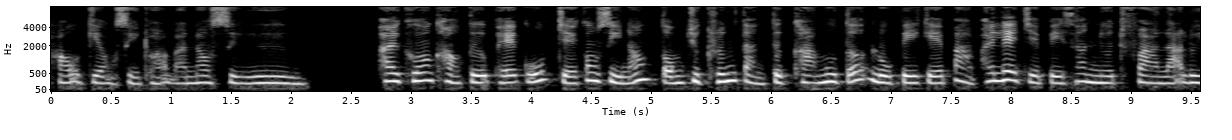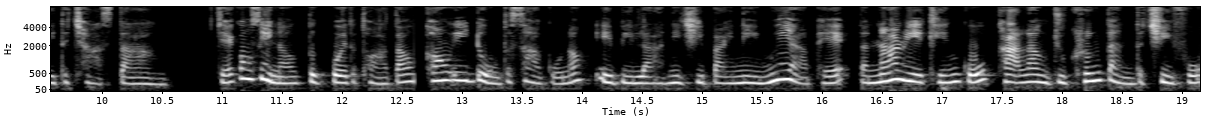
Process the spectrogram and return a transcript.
အောက်ကြောင်စီထွားပါနောက်စီ ဖိုင်ခွန်းခေါtựဖဲကိုကျဲကောင်စီနောင်တုံကျခรึ่งတန်ตึกခမှုတလိုပေကဲပါဖိုင်လက်ကျဲပေးစာနုတ်ဖာလာလွီတချာစတန်ကျဲကောင်စီနောက်ตึกပွဲတထွာတောက်ခေါင်းဤတုံတဆကိုနော်အေဘီလာနီချီပိုင်နီမြရဖဲတနာရီခင်းကိုခါလောင်ကျခรึ่งတန်တချီဖုံ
